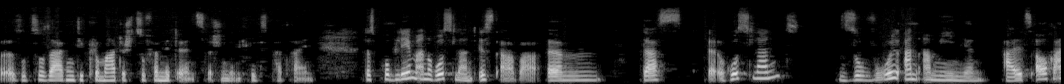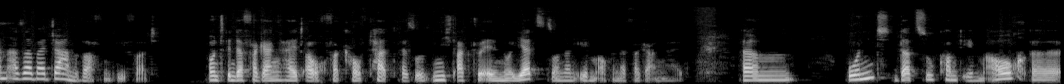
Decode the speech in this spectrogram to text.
äh, sozusagen diplomatisch zu vermitteln zwischen den Kriegsparteien. Das Problem an Russland ist aber, ähm, dass äh, Russland sowohl an Armenien als auch an Aserbaidschan Waffen liefert und in der Vergangenheit auch verkauft hat. Also nicht aktuell nur jetzt, sondern eben auch in der Vergangenheit. Ähm, und dazu kommt eben auch, äh,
